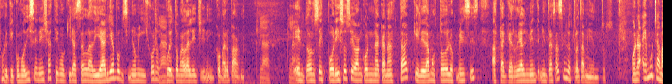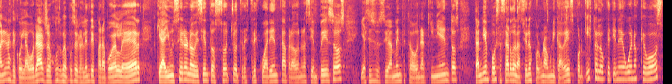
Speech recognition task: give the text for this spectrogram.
porque como dicen ellas, tengo que ir a hacerla diaria, porque si no mi hijo no puede tomar la leche ni comer pan. Claro. Entonces, por eso se van con una canasta que le damos todos los meses hasta que realmente, mientras hacen los tratamientos. Bueno, hay muchas maneras de colaborar. Yo justo me puse los lentes para poder leer que hay un 0908-3340 para donar 100 pesos y así sucesivamente hasta donar 500. También puedes hacer donaciones por una única vez, porque esto es lo que tiene de bueno es que vos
